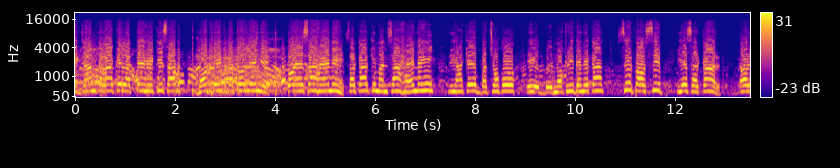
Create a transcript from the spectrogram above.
एग्ज़ाम करा के लगते हैं कि सब वोट बैंक बटोर लेंगे। तो ऐसा है नहीं। सरकार की मंशा है नहीं यहाँ के बच्चों को नौकरी देने का। सिर्फ़ और सिर्फ़ ये सरकार और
